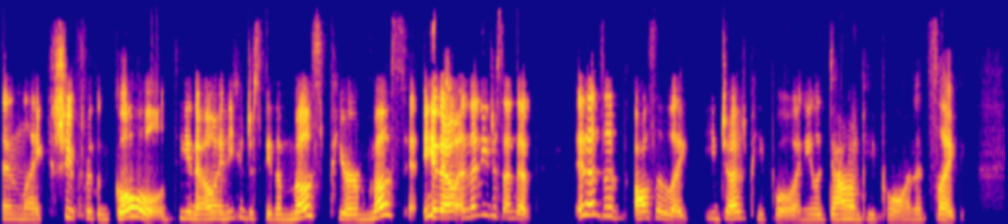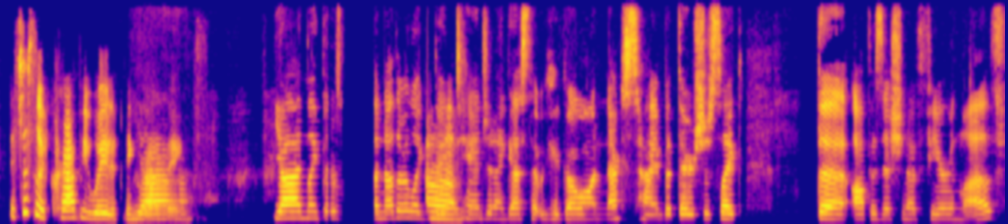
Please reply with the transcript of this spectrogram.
and like shoot for the gold, you know, and you can just be the most pure, most, you know, and then you just end up, it ends up also like you judge people and you look down on people, and it's like, it's just a crappy way to think about things. Yeah, and like there's another like big Um, tangent I guess that we could go on next time, but there's just like the opposition of fear and love.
